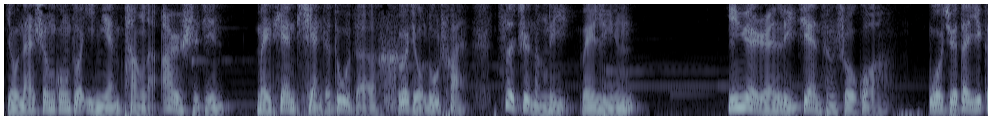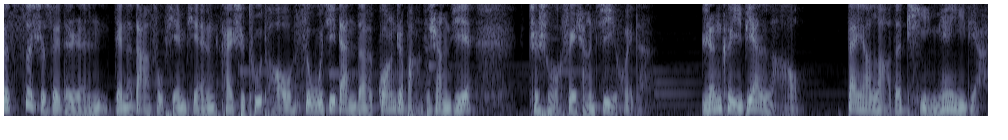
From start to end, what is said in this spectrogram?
有男生工作一年胖了二十斤。每天舔着肚子喝酒撸串，自制能力为零。音乐人李健曾说过：“我觉得一个四十岁的人变得大腹便便，开始秃头，肆无忌惮的光着膀子上街，这是我非常忌讳的。人可以变老，但要老得体面一点儿。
